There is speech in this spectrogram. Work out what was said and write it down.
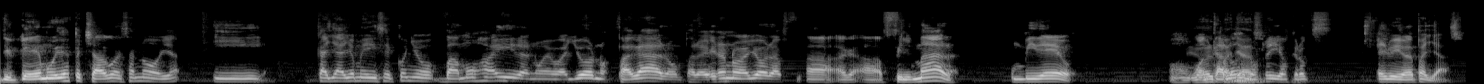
yo quedé muy despechado con esa novia y Callayo me dice, coño, vamos a ir a Nueva York, nos pagaron para ir a Nueva York a, a, filmar un video. Juan Carlos de los Ríos, creo que es el video de payaso.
